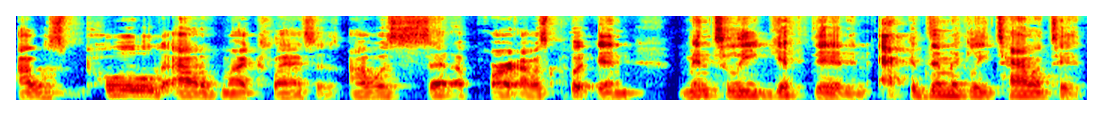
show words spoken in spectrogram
I was pulled out of my classes. I was set apart. I was put in mentally gifted and academically talented.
